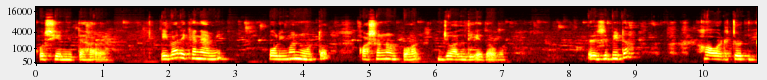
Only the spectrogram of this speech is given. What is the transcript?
কষিয়ে নিতে হবে। এবার এখানে আমি পরিমাণ মতো কষানোর পর জল দিয়ে দেবো। রেসিপিটা হওয়ার জন্য।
